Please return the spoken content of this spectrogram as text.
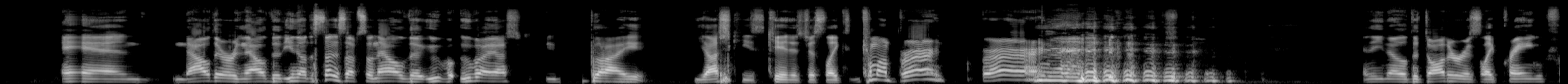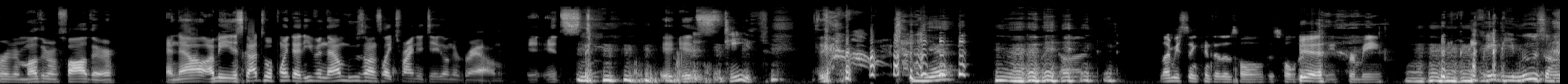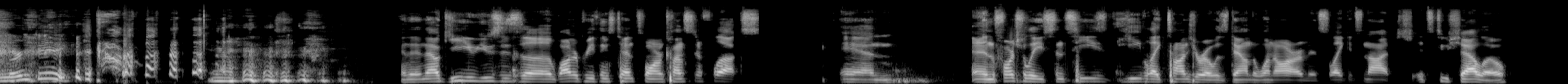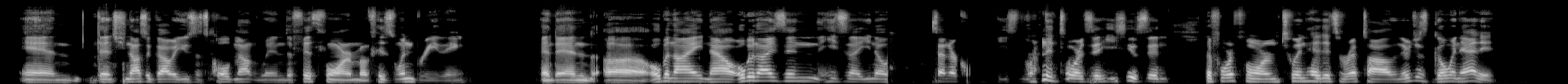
and now they're now the you know the sun is up. So now the Ub- Ubayashi Ubuyashiki's kid is just like, come on, burn, burn. and you know the daughter is like praying for their mother and father and now i mean it's got to a point that even now muzan's like trying to dig underground it, it's it, it's Teeth. yeah. Oh Let me sink into this whole this whole Yeah. debate for me. Baby Muzan learned big. and then now Giyu uses uh water breathing's 10th form constant flux and and unfortunately since he's he like tanjiro is down to one arm it's like it's not it's too shallow and then Shinazugawa uses cold mountain wind the fifth form of his wind breathing and then uh Obanai now Obanai's in he's uh, you know center court. He's running towards it he's using the fourth form twin headed reptile and they're just going at it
